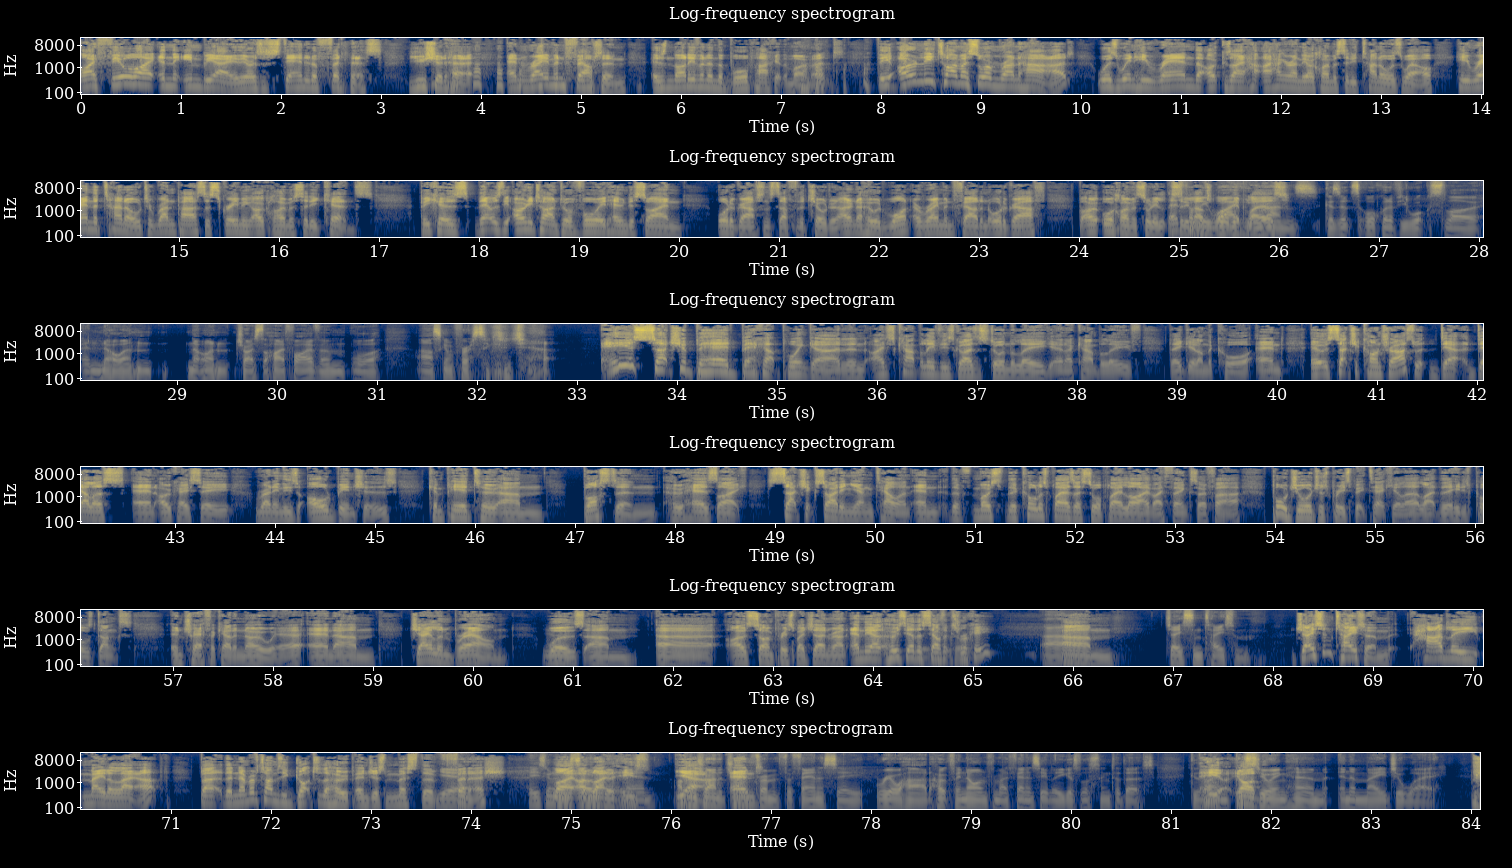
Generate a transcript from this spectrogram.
I feel like in the NBA there is a standard of fitness you should hit, and Raymond Felton is not even in the ballpark at the moment. the only time I saw him run hard was when he ran the because I, I hung around the Oklahoma City tunnel as well. He ran the tunnel to run past the screaming Oklahoma City kids because that was the only time to avoid having to sign autographs and stuff for the children. I don't know who would want a Raymond Felton autograph, but Oklahoma City, That's City loves all their players. because it's awkward if you walk slow and no one no one tries to high five him or ask him for a signature. he is such a bad backup point guard, and I just can't believe these guys are still in the league, and I can't believe they get on the court. And it was such a contrast with Da- Dallas and OKC running these old benches compared to um, Boston, who has like such exciting young talent, and the most the coolest players I saw play live, I think so far. Paul George was pretty spectacular. Like the, he just pulls dunks in traffic out of nowhere, and um, Jaylen Brown was. Um, uh, I was so impressed by Jaylen Brown, and the other, who's the other Celtics rookie? um, Jayson Tatum. Jayson Tatum hardly made a layup, but the number of times he got to the hoop and just missed the Yeah. finish, He's going to like be so I'm like good, he's man. I've yeah, been trying to trade and for him for fantasy real hard. Hopefully, no one from my fantasy league is listening to this because I'm pursuing him in a major way.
